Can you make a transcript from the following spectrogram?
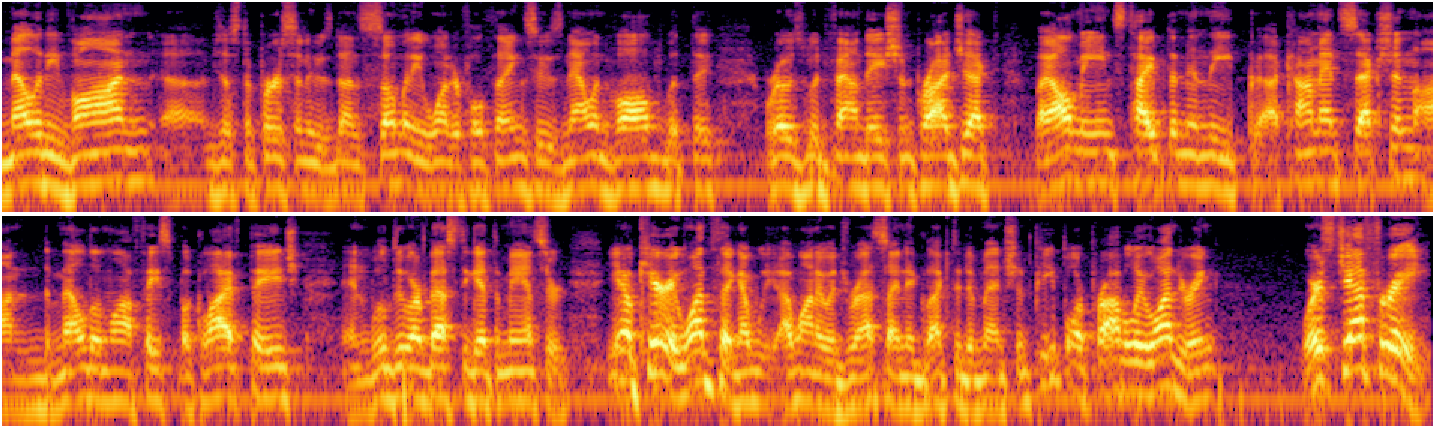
Melody Vaughn, uh, just a person who's done so many wonderful things, who's now involved with the Rosewood Foundation project. By all means, type them in the uh, comment section on the Meldon Law Facebook Live page, and we'll do our best to get them answered. You know, Carrie, one thing I, I want to address, I neglected to mention, people are probably wondering, where's Jeffrey?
